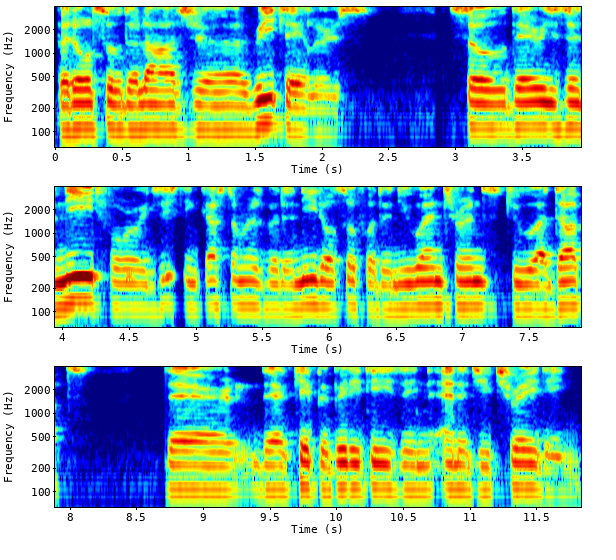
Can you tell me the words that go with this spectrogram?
but also the large uh, retailers. So there is a need for existing customers, but a need also for the new entrants to adopt their their capabilities in energy trading.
